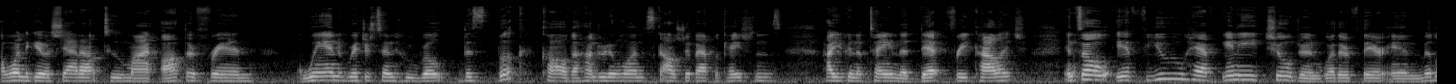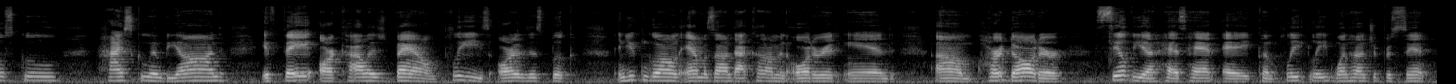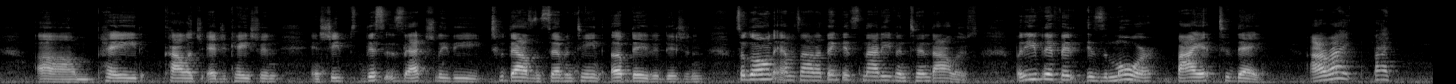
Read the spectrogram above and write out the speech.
I wanted to give a shout out to my author friend Gwen Richardson, who wrote this book called 101 Scholarship Applications How You Can Obtain a Debt Free College. And so, if you have any children, whether if they're in middle school, high school, and beyond, if they are college bound, please order this book. And you can go on Amazon.com and order it. And um, her daughter, Sylvia, has had a completely 100% um, paid college education, and she this is actually the 2017 updated edition. So go on Amazon. I think it's not even ten dollars, but even if it is more, buy it today. All right, bye.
